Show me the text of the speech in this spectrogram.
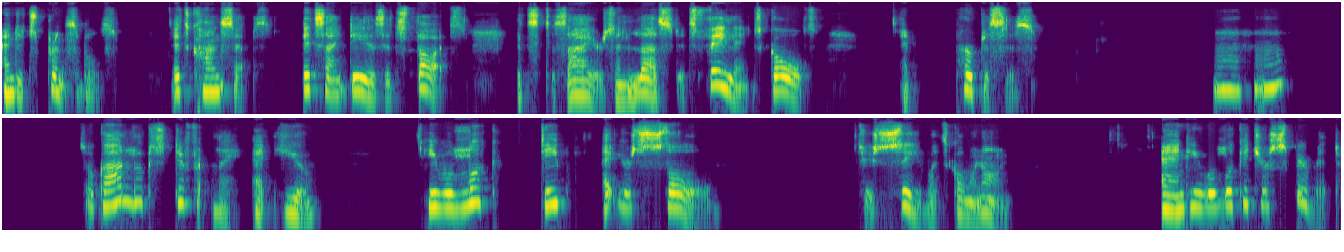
and its principles, its concepts, its ideas, its thoughts, its desires and lust, its feelings, goals, and purposes. Mm-hmm. So God looks differently at you. He will look deep at your soul to see what's going on. and he will look at your spirit.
